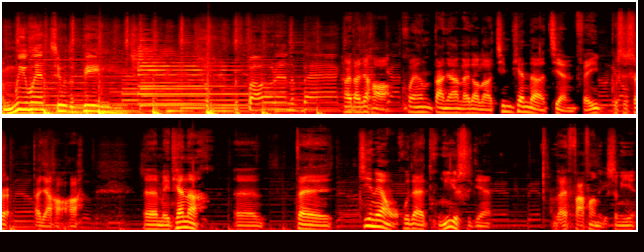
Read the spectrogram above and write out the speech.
And we went to the beach. We fought in the back. 嗨，大家好，欢迎大家来到了今天的减肥不是事儿。大家好哈， 呃，每天呢，呃，在尽量我会在同一时间来发放这个声音，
